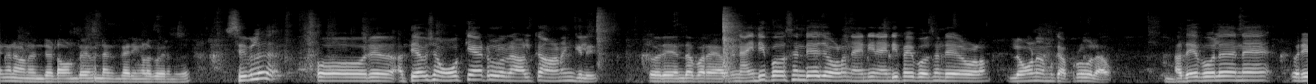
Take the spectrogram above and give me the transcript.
എങ്ങനെയാണ് എന്റെ ഡൗൺ പേയ്മെന്റും കാര്യങ്ങളൊക്കെ വരുന്നത്? സിവിൽ ഒരു അത്യാവശ്യം ഓക്കെ ആയിട്ടുള്ള ഒരാൾക്കാണെങ്കിൽ ഒരു എന്താ പറയുക ഒരു നയന്റി പെർസെന്റേജോളം നയന്റി നയന്റി ഫൈവ് പെർസെന്റേജോളം ലോൺ നമുക്ക് അപ്രൂവൽ ആവും. അതേപോലെ തന്നെ ഒരു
